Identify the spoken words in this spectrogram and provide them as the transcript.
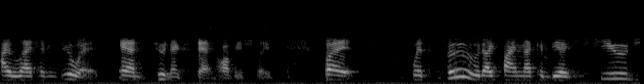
I let him do it, and to an extent, obviously. But with food, I find that can be a huge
